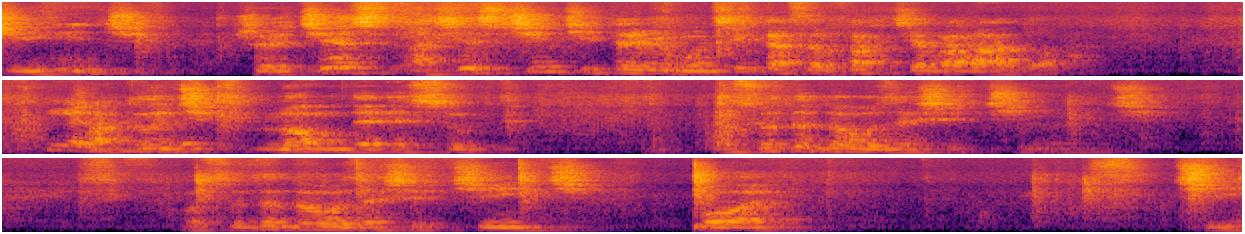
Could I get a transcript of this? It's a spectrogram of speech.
5 și acest, acest 5 îi trebuie mulțit ca să fac ceva la a doua. Și atunci luăm de desubt 125. 125 ori 5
